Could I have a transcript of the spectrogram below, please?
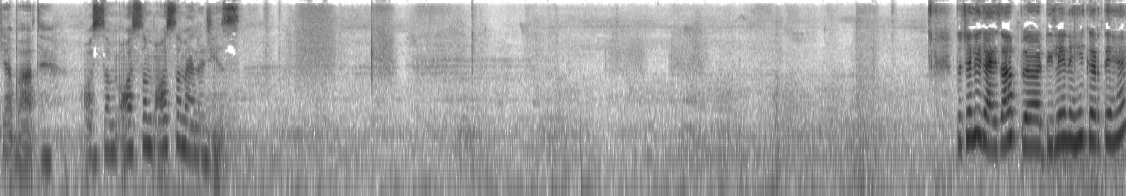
क्या बात है। Awesome awesome awesome energies तो चलिए गाइज़ आप डिले नहीं करते हैं।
